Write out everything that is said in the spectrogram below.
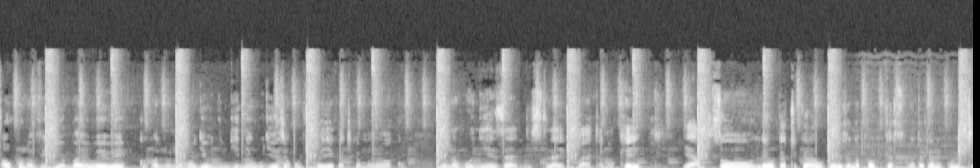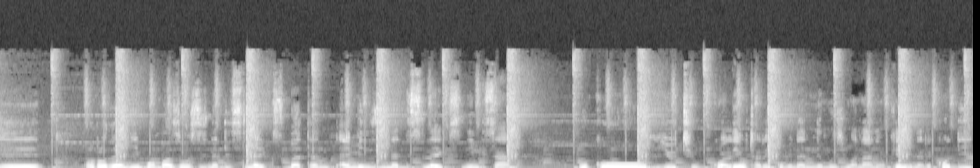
au kuna video ambayo wewe kwa namna moja au nyingine hujaweza kuifurahia katika moyo wako unabonyeza dislike button okay? Yeah so leo katika utawezana podcast nataka nikuletee orodha ya nyimbo ambazo zina dislikes button I mean zina dislikes nyingi sana huko youtube kwa leo tarehe kumi na nne mwezi wa 8 okay? Na rekodi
